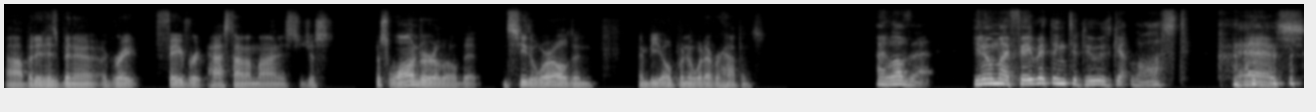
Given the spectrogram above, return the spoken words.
Uh, but it has been a, a great favorite pastime of mine is to just just wander a little bit and see the world and and be open to whatever happens. I love that. You know, my favorite thing to do is get lost. Yes.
